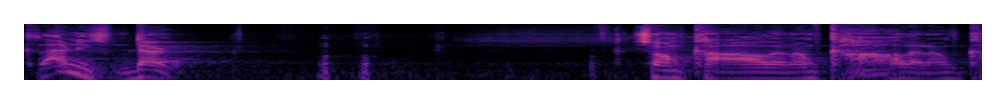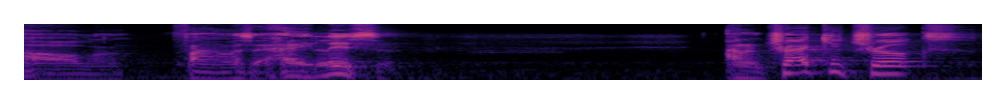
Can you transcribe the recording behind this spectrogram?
Cause I need some dirt. So I'm calling, I'm calling, I'm calling. Finally, I said, hey, listen, I don't track your trucks.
